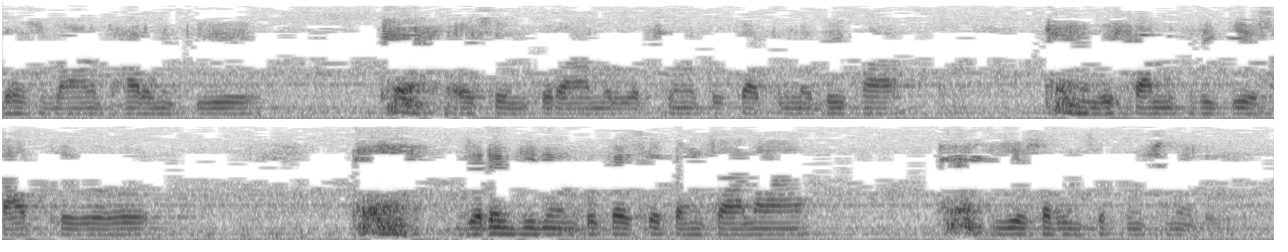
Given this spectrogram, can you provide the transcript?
दस बाण धारण किए। ऐसे उनको राम और लक्ष्मण को क्या तुमने देखा? विश्वामित्री के साथ थे वो। जनक जी ने उनको कैसे पहचाना? ये सब उनसे पूछने लगे।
